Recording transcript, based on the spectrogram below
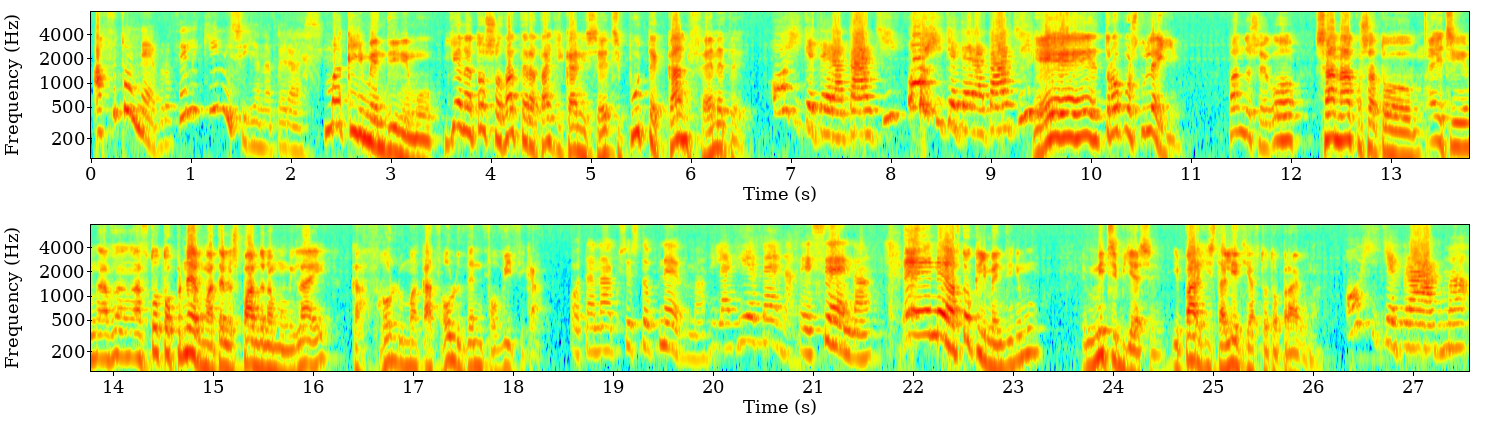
Αφού το νεύρο θέλει κίνηση για να περάσει. Μα Κλιμεντίνη μου, για ένα τόσο δάτερατάκι κάνεις έτσι που ούτε καν φαίνεται. Όχι και τερατάκι, όχι και τερατάκι. Ε, τρόπος του λέγει. Πάντως εγώ, σαν άκουσα το, έτσι, α- αυτό το πνεύμα τέλος πάντων να μου μιλάει, καθόλου μα καθόλου δεν φοβήθηκα. Όταν άκουσες το πνεύμα. Δηλαδή εμένα. Εσένα. Ε, ναι, αυτό Κλιμεντίνη μου. Μη τσιμπιέσαι. Υπάρχει στα αλήθεια αυτό το πράγμα. Όχι και πράγμα,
